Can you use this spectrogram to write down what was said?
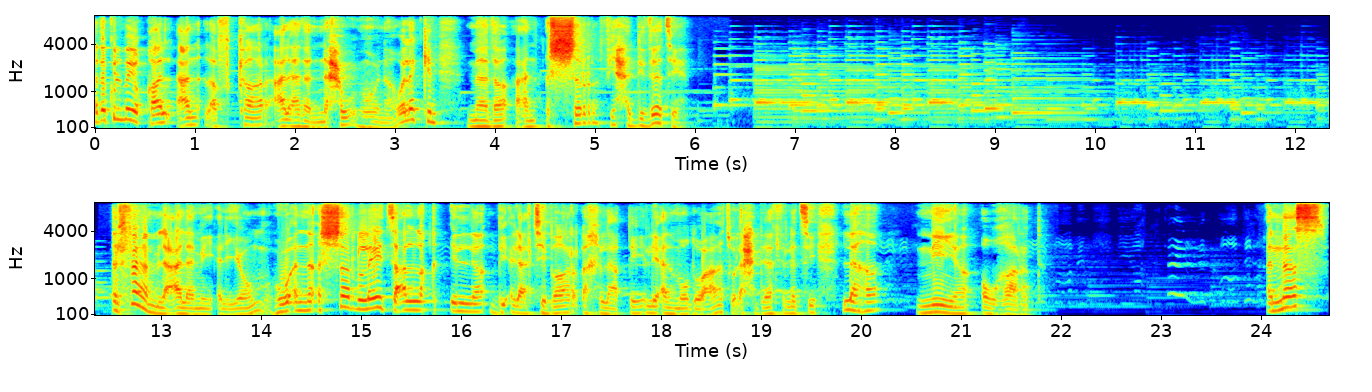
هذا كل ما يقال عن الأفكار على هذا النحو هنا ولكن ماذا عن الشر في حد ذاته؟ الفهم العالمي اليوم هو أن الشر لا يتعلق إلا بالاعتبار الأخلاقي للموضوعات والأحداث التي لها نية أو غرض. الناس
